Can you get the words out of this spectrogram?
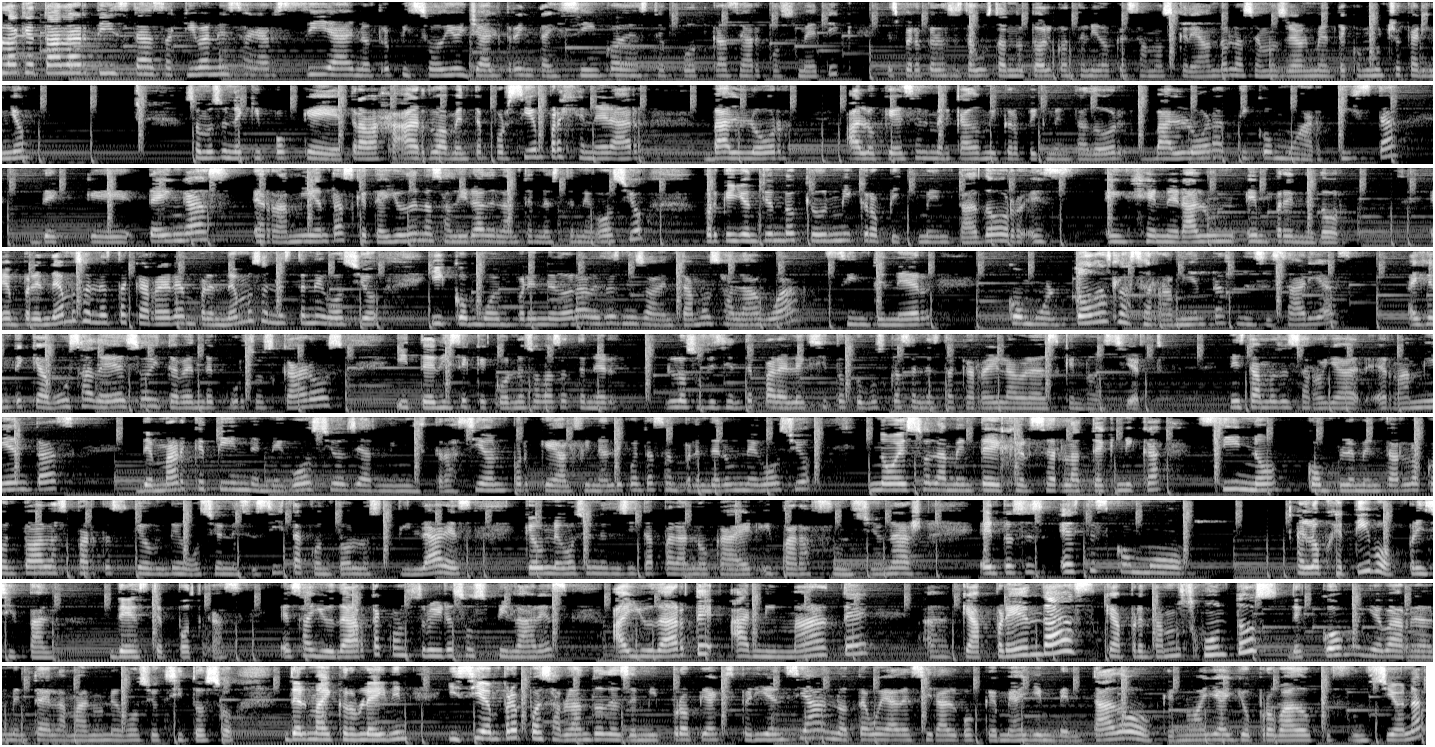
Hola, ¿qué tal artistas? Aquí Vanessa García en otro episodio, ya el 35 de este podcast de Art Cosmetic. Espero que les esté gustando todo el contenido que estamos creando, lo hacemos realmente con mucho cariño. Somos un equipo que trabaja arduamente por siempre generar valor a lo que es el mercado micropigmentador, valor a ti como artista de que tengas herramientas que te ayuden a salir adelante en este negocio, porque yo entiendo que un micropigmentador es en general un emprendedor. Emprendemos en esta carrera, emprendemos en este negocio y como emprendedor a veces nos aventamos al agua sin tener como todas las herramientas necesarias. Hay gente que abusa de eso y te vende cursos caros y te dice que con eso vas a tener lo suficiente para el éxito que buscas en esta carrera y la verdad es que no es cierto. Necesitamos desarrollar herramientas de marketing, de negocios, de administración, porque al final de cuentas emprender un negocio no es solamente ejercer la técnica, sino complementarlo con todas las partes que un negocio necesita, con todos los pilares que un negocio necesita para no caer y para funcionar. Entonces, este es como el objetivo principal de este podcast, es ayudarte a construir esos pilares, ayudarte a animarte, que aprendas, que aprendamos juntos de cómo llevar realmente de la mano un negocio exitoso del microblading. Y siempre pues hablando desde mi propia experiencia, no te voy a decir algo que me haya inventado o que no haya yo probado que funciona,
